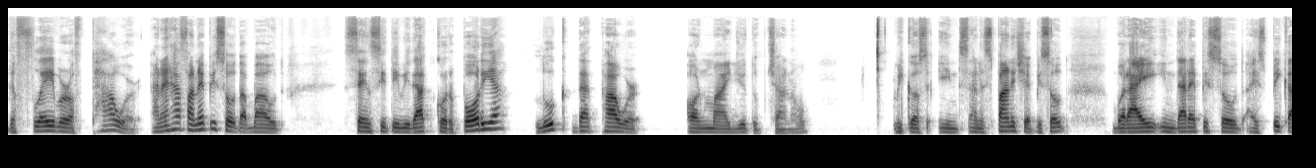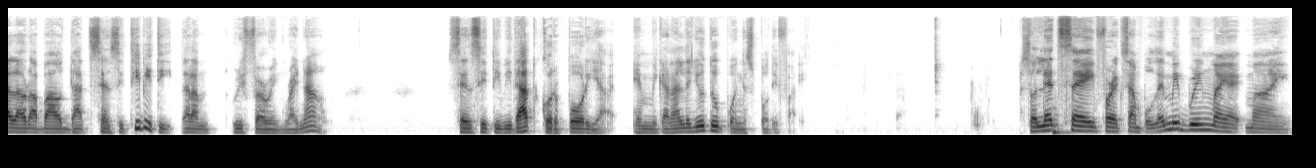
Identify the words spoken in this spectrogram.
the flavor of power and i have an episode about sensitividad corporea look that power on my youtube channel because it's an spanish episode but i in that episode i speak a lot about that sensitivity that i'm referring right now. Sensitividad corporea en mi canal de youtube o en spotify. So let's say for example let me bring my my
